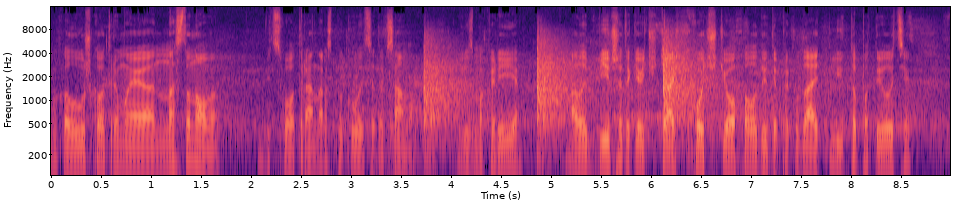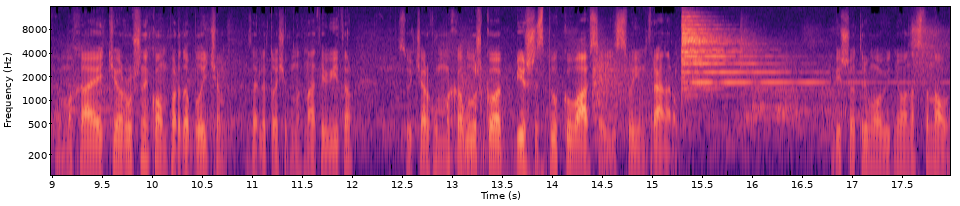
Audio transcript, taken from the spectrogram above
Михайлушко отримує настанови від свого тренера, спілкується так само із Макарія. Але більше таке відчуття, хочуть його охолодити, прикладають лід до потилиці, махають рушником перед обличчям для того, щоб нагнати вітер. В свою чергу Михайлушко більше спілкувався із своїм тренером. Більше отримував від нього настанови.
